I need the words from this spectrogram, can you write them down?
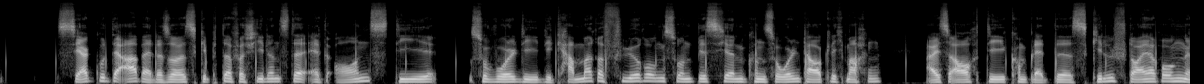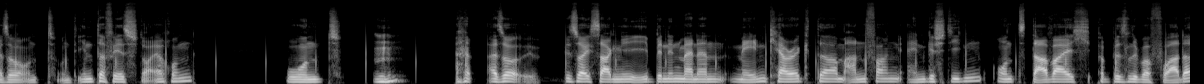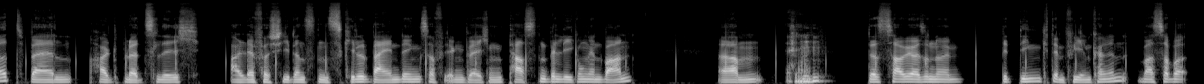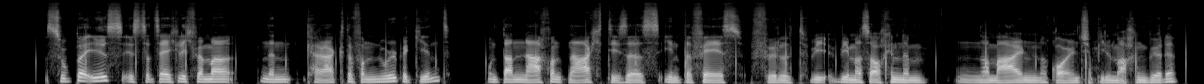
sehr gute Arbeit. Also es gibt da verschiedenste Add-ons, die sowohl die, die Kameraführung so ein bisschen konsolentauglich machen, als auch die komplette Skill-Steuerung also und, und Interface-Steuerung. Und mhm. also, wie soll ich sagen, ich bin in meinen Main-Character am Anfang eingestiegen und da war ich ein bisschen überfordert, weil halt plötzlich alle verschiedensten Skill-Bindings auf irgendwelchen Tastenbelegungen waren. Ähm, mhm. Das habe ich also nur ein bedingt empfehlen können. Was aber super ist, ist tatsächlich, wenn man einen Charakter von Null beginnt und dann nach und nach dieses Interface füllt, wie, wie man es auch in einem normalen Rollenspiel machen würde.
